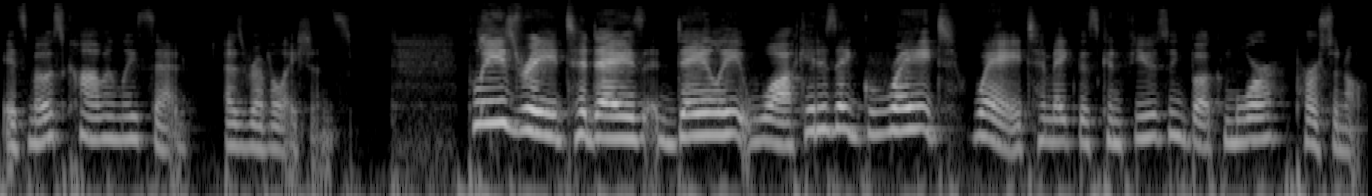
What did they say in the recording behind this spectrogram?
It's most commonly said as revelations. Please read today's daily walk. It is a great way to make this confusing book more personal.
